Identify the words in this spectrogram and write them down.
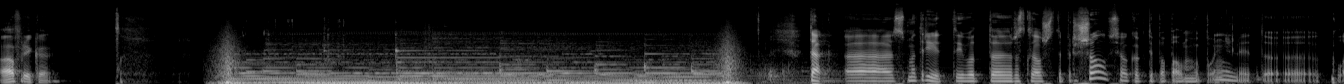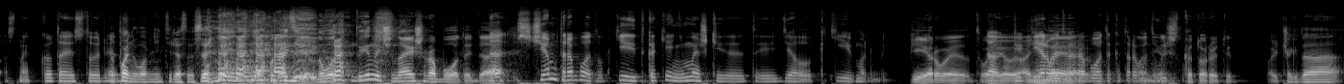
Африка? Так, э, смотри, ты вот э, рассказал, что ты пришел, все, как ты попал, мы поняли, это э, классная, крутая история. Я понял, вам не интересно все. Не-не-не, погоди, ну вот ты начинаешь работать, да? Да, с чем ты работал? Какие, какие анимешки ты делал? Какие, может быть? Первое Да, твое пе- аниме, первая твоя работа, которая вот вышла. Которую ты Когда,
